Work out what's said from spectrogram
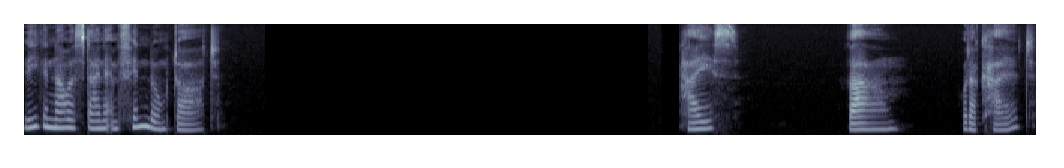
Wie genau ist deine Empfindung dort? Heiß, warm oder kalt?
